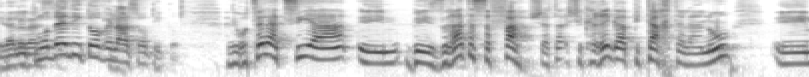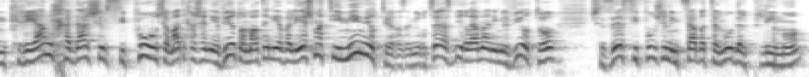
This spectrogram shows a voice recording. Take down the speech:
אלא להתמודד איתו ולעשות איתו. אני רוצה להציע אה, בעזרת השפה שאתה, שכרגע פיתחת לנו אה, קריאה מחדש של סיפור שאמרתי לך שאני אביא אותו אמרת לי אבל יש מתאימים יותר אז אני רוצה להסביר למה אני מביא אותו שזה סיפור שנמצא בתלמוד על פלימו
